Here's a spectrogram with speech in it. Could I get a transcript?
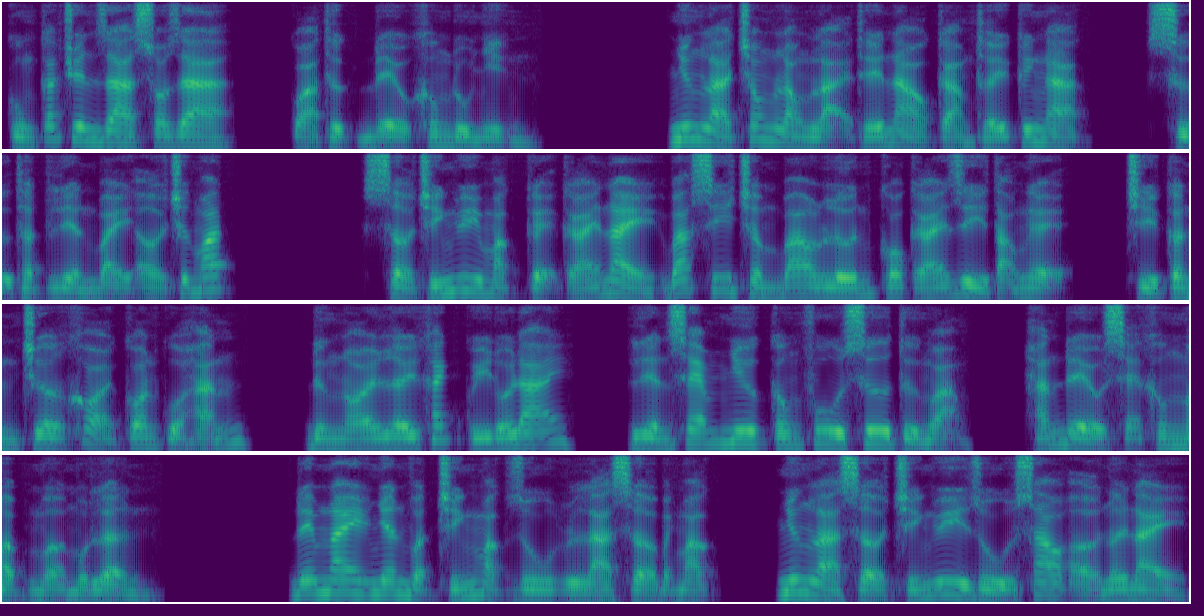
cùng các chuyên gia so ra, quả thực đều không đủ nhìn. Nhưng là trong lòng lại thế nào cảm thấy kinh ngạc, sự thật liền bày ở trước mắt. Sở chính uy mặc kệ cái này bác sĩ trầm bao lớn có cái gì tạo nghệ, chỉ cần chưa khỏi con của hắn, đừng nói lấy khách quý đối đãi, liền xem như công phu sư tử ngoạm, hắn đều sẽ không mập mở một lần. Đêm nay nhân vật chính mặc dù là sở bạch mặc, nhưng là sở chính uy dù sao ở nơi này,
